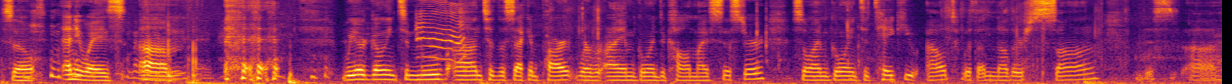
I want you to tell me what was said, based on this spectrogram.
So, anyways, um, we are going to move on to the second part where I am going to call my sister. So I'm going to take you out with another song. This uh,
